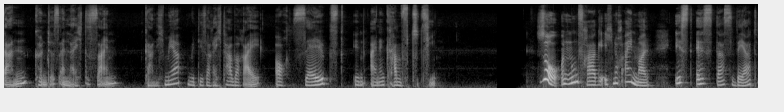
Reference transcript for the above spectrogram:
dann könnte es ein leichtes sein, gar nicht mehr mit dieser Rechthaberei auch selbst in einen Kampf zu ziehen. So, und nun frage ich noch einmal, ist es das wert,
